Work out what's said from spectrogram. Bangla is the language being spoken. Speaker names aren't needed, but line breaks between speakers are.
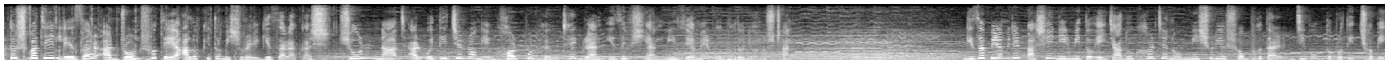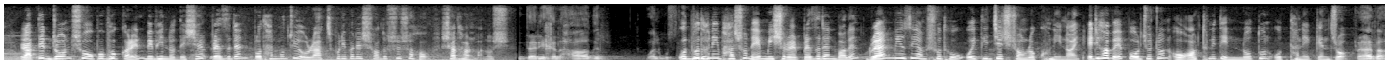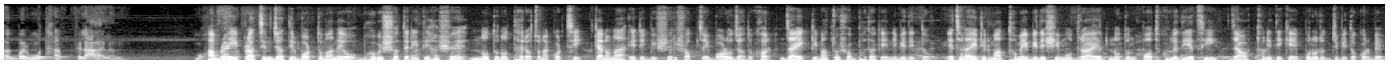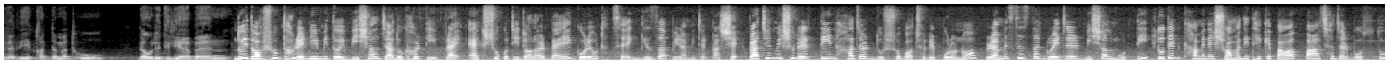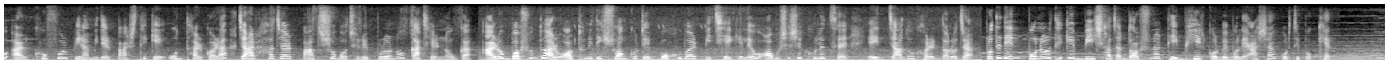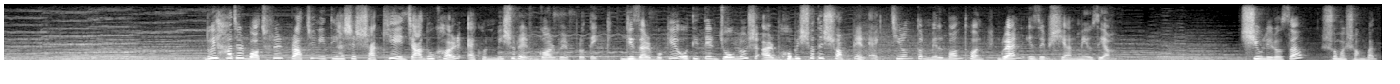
আতসবাজি লেজার আর ড্রোন শোতে আলোকিত মিশরের গিজার আকাশ। সুর, নাচ আর ঐতিহ্যের রঙে ভরপুর হয়ে ওঠে গ্র্যান্ড ইজিপশিয়ান মিউজিয়ামের উদ্বোধনী অনুষ্ঠান। গিজা পিরামিডের পাশে নির্মিত এই জাদুঘর যেন মিশরীয় সভ্যতার জীবন্ত প্রতিচ্ছবি। রাতে ড্রোন শো উপভোগ করেন বিভিন্ন দেশের প্রেসিডেন্ট, প্রধানমন্ত্রী ও রাজপরিবারের সদস্য সহ সাধারণ মানুষ। উদ্বোধনী ভাষণে মিশরের প্রেসিডেন্ট বলেন গ্র্যান্ড মিউজিয়াম শুধু ঐতিহ্যের সংরক্ষণই নয় এটি হবে পর্যটন ও অর্থনীতির নতুন উত্থানের কেন্দ্র।
আমরা এই প্রাচীন জাতির বর্তমান ও ভবিষ্যতের ইতিহাসে নতুন অধ্যায় রচনা করছি কেননা এটি বিশ্বের সবচেয়ে বড় জাদুঘর যা একটিমাত্র সভ্যতাকে নিবেদিত। এছাড়া এটির মাধ্যমে বিদেশি মুদ্রায়ের নতুন পথ খুলে দিয়েছি যা অর্থনীতিকে পুনরুজ্জীবিত করবে।
দুই দশক ধরে নির্মিত এই বিশাল জাদুঘরটি প্রায় একশো কোটি ডলার ব্যয়ে গড়ে উঠেছে গিজা পিরামিডের পাশে। প্রাচীন মিশরের তিন হাজার দুশো বছরের পুরনো রামেসিস দ্য গ্রেটের বিশাল মূর্তি তুতেন খামেনের সমাধি থেকে পাওয়া পাঁচ হাজার বস্তু আর খুফুর পিরামিডের পাশ থেকে উদ্ধার করা চার হাজার পাঁচশো বছরের পুরনো কাঠের নৌকা। আরব বসন্ত আর অর্থনৈতিক সংকটে বহুবার পিছিয়ে গেলেও অবশেষে খুলেছে এই জাদুঘরের দরজা। প্রতিদিন পনেরো থেকে বিশ হাজার দর্শক দর্শনার্থী ভিড় করবে বলে আশা কর্তৃপক্ষের। দুই হাজার বছরের প্রাচীন ইতিহাসের সাক্ষী এই জাদুঘর এখন মিশরের গর্বের প্রতীক। গিজার বুকে অতীতের জৌলস আর ভবিষ্যতের স্বপ্নের এক চিরন্তন মেলবন্ধন গ্র্যান্ড ইজিপশিয়ান মিউজিয়াম। শিউলি রোজা সময় সংবাদ।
